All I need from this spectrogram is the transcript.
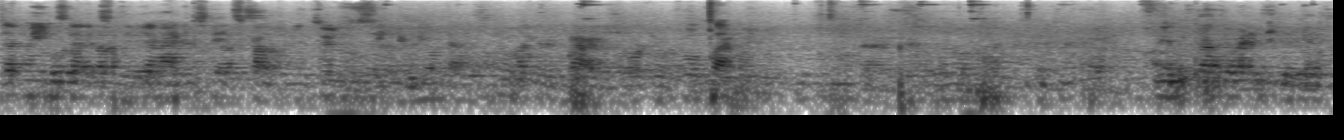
That means that it's the United States counterinsurgency security that is 200 guys working full time with you. So you can't do anything against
